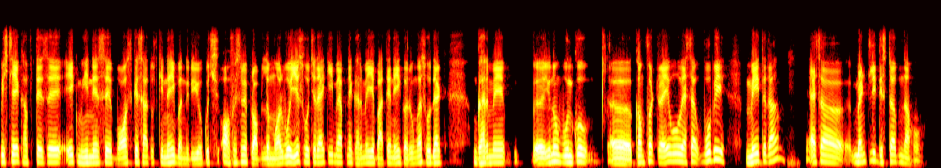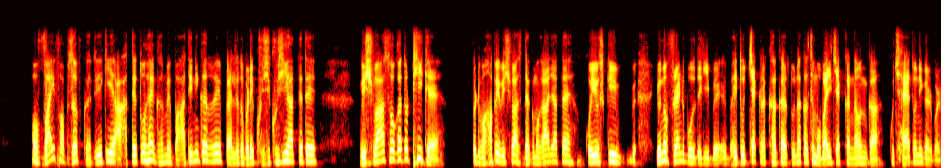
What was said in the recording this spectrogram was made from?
पिछले एक हफ़्ते से, एक महीने से बॉस के साथ उसकी नहीं बन रही हो, कुछ ऑफ़िस में प्रॉब्लम और वो ये सोच रहा है कि मैं अपने घर में ये बातें नहीं करूँगा सो दैट घर में यू नो उनको कंफर्ट रहे, वो ऐसा, वो भी मेरी तरह ऐसा मेंटली डिस्टर्ब ना हो। और वाइफ ऑब्ज़र्व कर रही है कि आते तो हैं, घर में बात ही नहीं कर रहे, पहले तो बड़े खुशी खुशी आते थे। विश्वास होगा तो ठीक है बट वहाँ पे विश्वास डगमगा जाता है। कोई उसकी यू नो फ्रेंड बोल देगी भाई तू चेक रखा कर, तू ना कल से मोबाइल चेक करना उनका, कुछ है तो नहीं गड़बड़।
